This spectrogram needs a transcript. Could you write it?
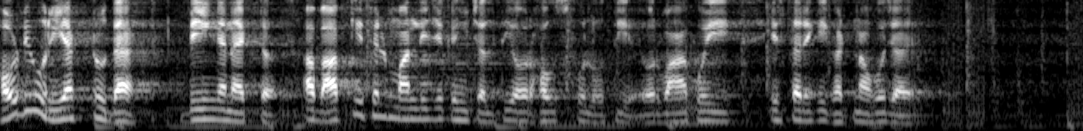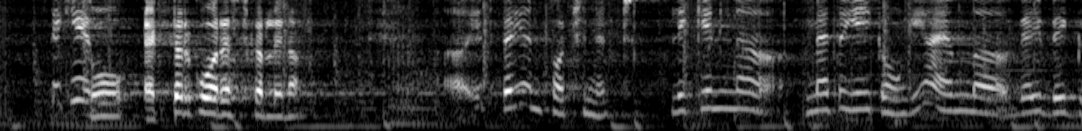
How do you react to that being an actor अब आपकी फिल्म मान लीजिए कहीं चलती है और हाउसफुल होती है और वहाँ कोई इस तरह की घटना हो जाए। देखिए तो एक्टर को अरेस्ट कर लेना। इट्स वेरी अनफॉर्चुनेट लेकिन uh, मैं तो यही कहूँगी I am very big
